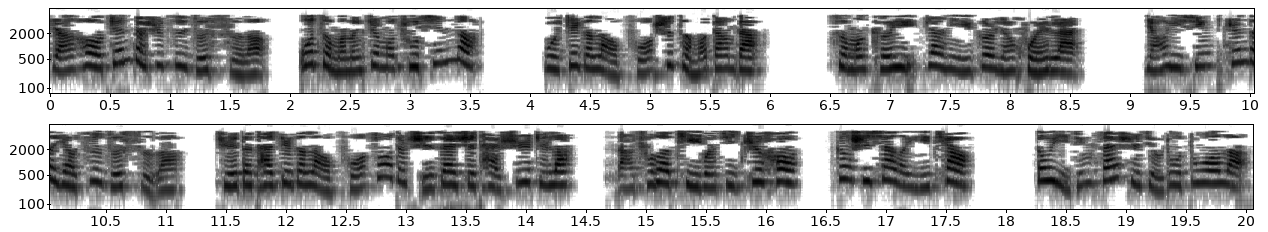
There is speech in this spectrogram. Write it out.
然后真的是自责死了。我怎么能这么粗心呢？我这个老婆是怎么当的？怎么可以让你一个人回来？姚一新真的要自责死了，觉得他这个老婆做的实在是太失职了。拿出了体温计之后，更是吓了一跳，都已经三十九度多了，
